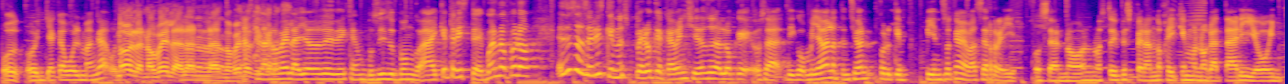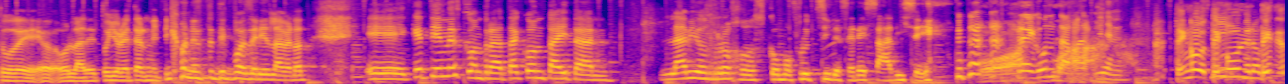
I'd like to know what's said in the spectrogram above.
O, o ya acabó el manga. ¿O no, la novela, la- No, no, las no, novelas la novela, yo dije, pues sí, supongo. Ay, qué triste. Bueno, pero es de esas series que no espero que acaben chidas. O sea, lo que, o sea, digo, me llama la atención porque pienso que me va a hacer reír. O sea, no, no estoy esperando Heike Monogatari o Into de, o la de To Your Eternity con este tipo de series, la verdad. Eh, ¿Qué tienes contra Attack on Titan? Labios rojos como frutzi de cereza, dice. Pregunta más bien. Tengo, tengo un, te- tengo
